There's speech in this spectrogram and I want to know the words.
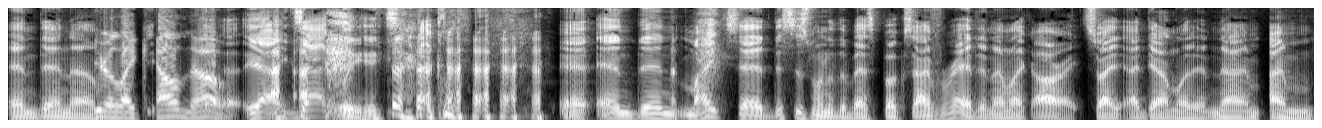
and then um, you're like, hell no. Uh, yeah, exactly, exactly. and, and, then Mike said, "This is one of the best books I've read," and I'm like, "All right." So I, I downloaded it, and I'm I'm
